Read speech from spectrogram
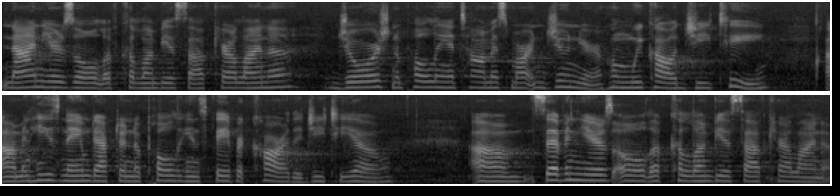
9 years old, of Columbia, South Carolina. George Napoleon Thomas Martin Jr., whom we call GT, um, and he's named after Napoleon's favorite car, the GTO. Um, seven years old, of Columbia, South Carolina.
